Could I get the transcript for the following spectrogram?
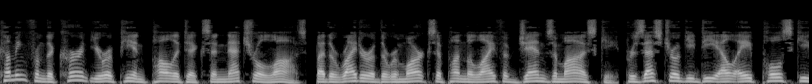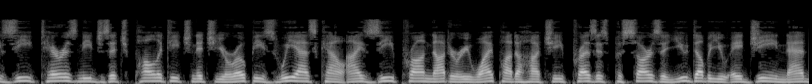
coming from the current European politics and natural laws, by the writer of the remarks upon the life of Jan Zamoyski Przestrogi dla Polski z teraźniejszych politycznych Europy związkow i z pra natury wypadające prezes pisarza uwag nad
